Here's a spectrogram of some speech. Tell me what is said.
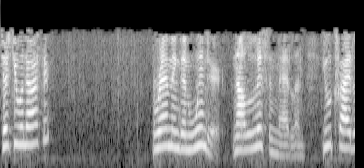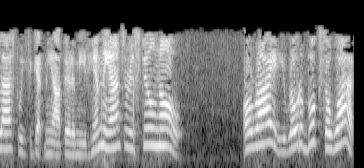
Just you and Arthur? Remington Winter. Now listen, Madeline. You tried last week to get me out there to meet him. The answer is still no. All right, he wrote a book, so what?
